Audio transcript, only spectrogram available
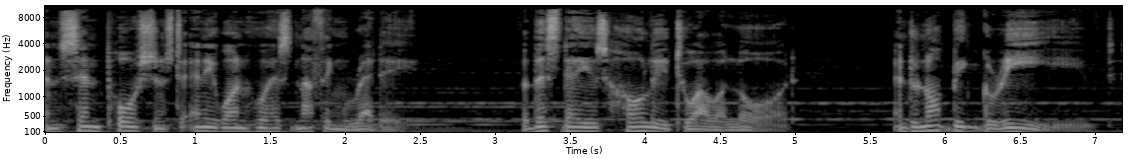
and send portions to anyone who has nothing ready. For this day is holy to our Lord, and do not be grieved,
